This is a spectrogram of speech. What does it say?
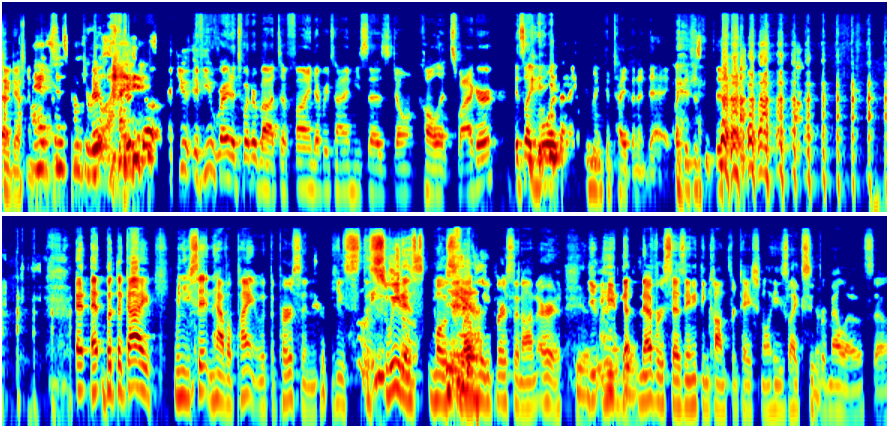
two different. I have since come to realize. There's, there's no, if you if you write a Twitter bot to find every time he says don't call it swagger, it's like more than a human could type in a day. Like it's just. and, and, but the guy, when you sit and have a pint with the person, he's oh, the he's sweetest, so... most yeah. lovely person on earth. Yeah. You, he never says anything confrontational. He's like super yeah. mellow. So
